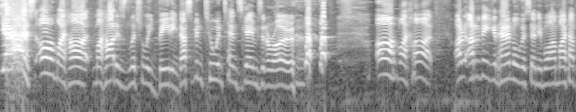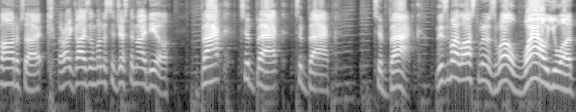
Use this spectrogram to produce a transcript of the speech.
Yes! Oh, my heart. My heart is literally beating. That's been two intense games in a row. oh, my heart. I, I don't think you can handle this anymore. I might have a heart attack. All right, guys, I'm going to suggest an idea. Back to back to back to back. This is my last win as well. Wow, you are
